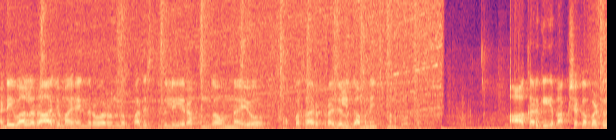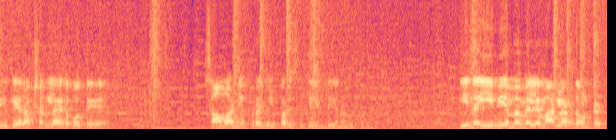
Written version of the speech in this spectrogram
అంటే ఇవాళ రాజమహేంద్రవరంలో పరిస్థితులు ఏ రకంగా ఉన్నాయో ఒక్కసారి ప్రజలు గమనించమని కోరుతాం. ఆఖరికి రక్షక భటులకే రక్షణ లేకపోతే సామాన్య ప్రజల పరిస్థితి ఏంటి అని అడుగుతున్నాను ఈయన ఈవీఎం ఎమ్మెల్యే మాట్లాడుతూ ఉంటాడు.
